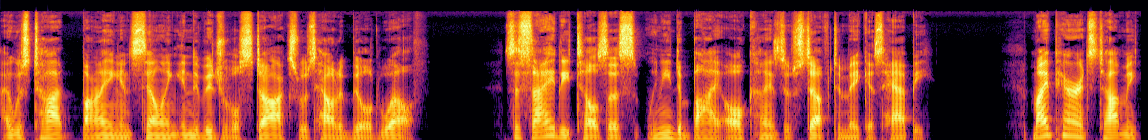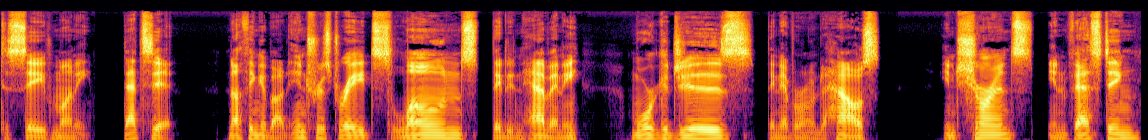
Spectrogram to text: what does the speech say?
I was taught buying and selling individual stocks was how to build wealth. Society tells us we need to buy all kinds of stuff to make us happy. My parents taught me to save money. That's it. Nothing about interest rates, loans, they didn't have any, mortgages, they never owned a house, insurance, investing,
